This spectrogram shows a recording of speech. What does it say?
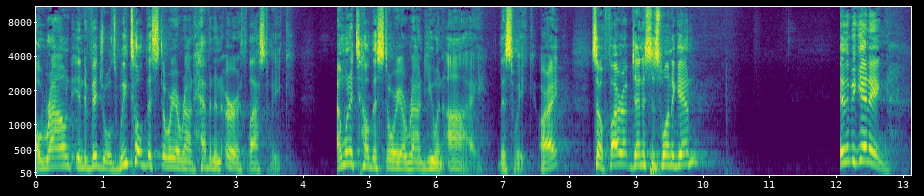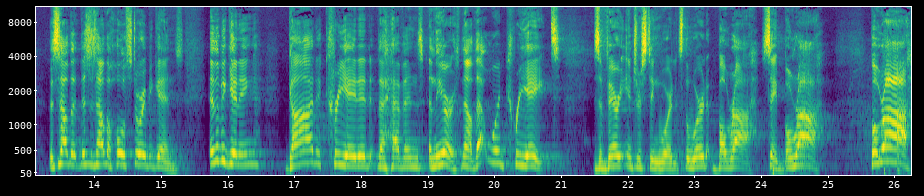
around individuals. We told this story around heaven and earth last week. I want to tell this story around you and I this week, all right? So fire up Genesis 1 again. In the beginning, this is how the, this is how the whole story begins. In the beginning, God created the heavens and the earth. Now, that word create is a very interesting word. It's the word bara. Say bara. Bara.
